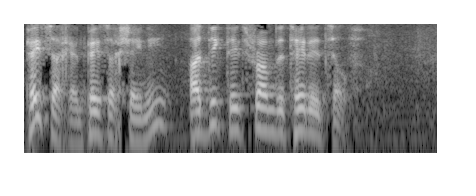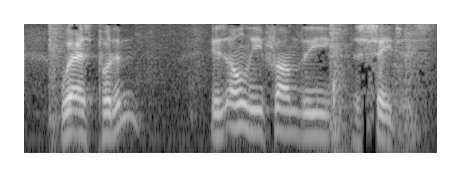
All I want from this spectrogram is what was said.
Pesach and Pesach Sheni are dictates from the Torah itself, whereas Purim is only from the, the sages.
